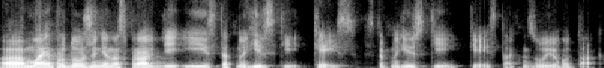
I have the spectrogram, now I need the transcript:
Е, Має продовження насправді і степногірський кейс. Степногірський кейс, так назву його так.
